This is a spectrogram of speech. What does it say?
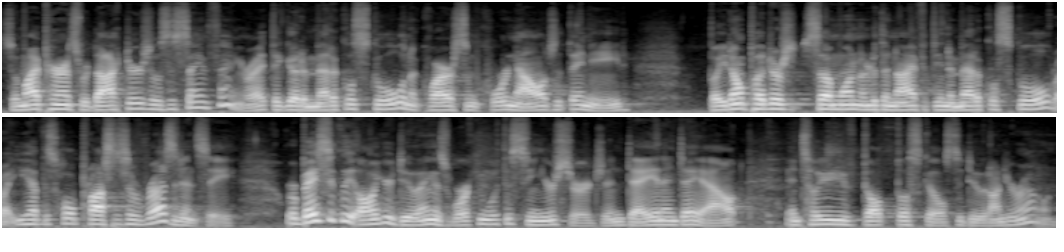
So my parents were doctors. It was the same thing, right? They go to medical school and acquire some core knowledge that they need. But you don't put someone under the knife at the end of medical school, right? You have this whole process of residency, where basically all you're doing is working with the senior surgeon day in and day out until you've built the skills to do it on your own.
